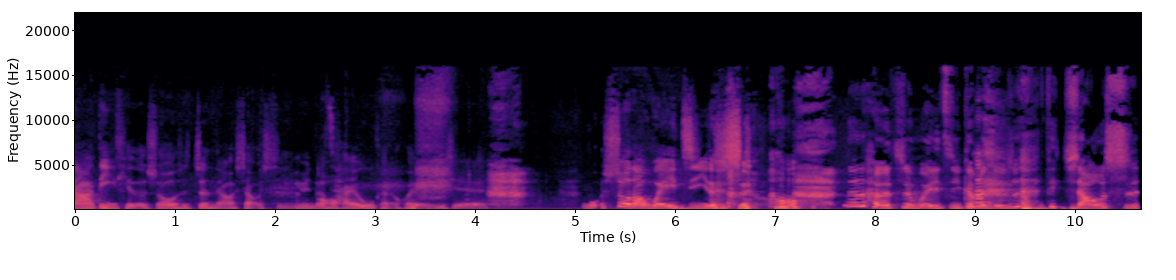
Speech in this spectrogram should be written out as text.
搭地铁的时候，是真的要小心，因为你的哦财物可能会有一些我受到危机的时候，那是何止危机，根本就是 消失。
